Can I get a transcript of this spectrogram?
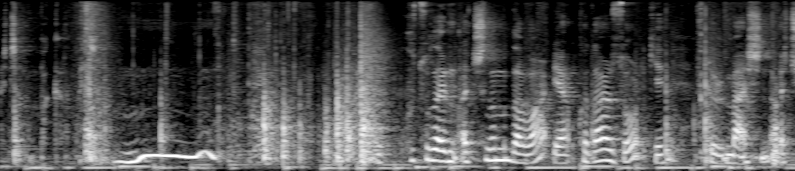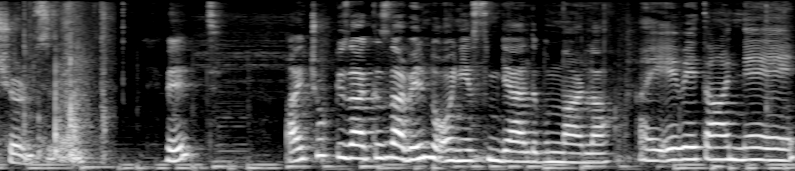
Açalım bakalım açalım. Hmm. Kutuların açılımı da var ya o kadar zor ki. Durun ben şimdi açıyorum size. Evet. Ay çok güzel kızlar. Benim de oynayasım geldi bunlarla. Ay evet anne.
